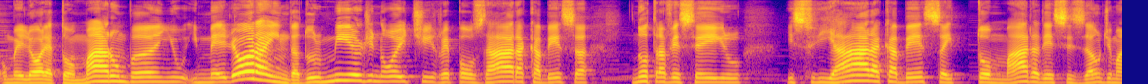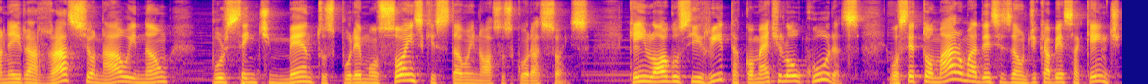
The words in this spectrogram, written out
o melhor é tomar um banho e melhor ainda, dormir de noite, repousar a cabeça no travesseiro, esfriar a cabeça e tomar a decisão de maneira racional e não por sentimentos, por emoções que estão em nossos corações. Quem logo se irrita comete loucuras. Você tomar uma decisão de cabeça quente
